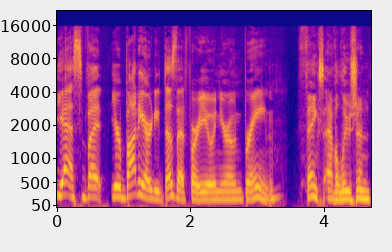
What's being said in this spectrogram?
Yes, but your body already does that for you in your own brain. Thanks, evolution.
